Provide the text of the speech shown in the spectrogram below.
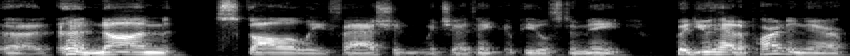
uh, non scholarly fashion, which I think appeals to me. But you had a part in there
